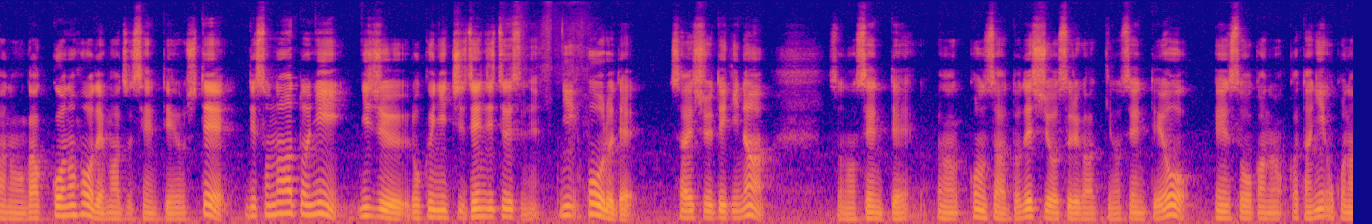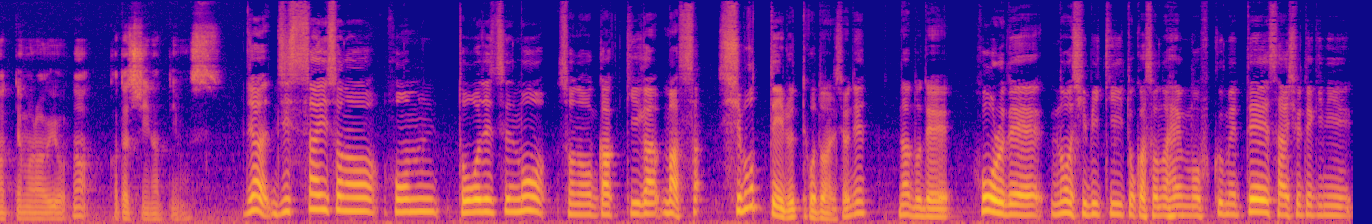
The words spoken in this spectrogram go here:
あの学校の方でまず選定をして、でその後に26日前日ですねにホールで最終的なその選定あのコンサートで使用する楽器の選定を演奏家の方に行ってもらうような形になっています。じゃあ実際その本当日もその楽器がまあさ絞っているってことなんですよね。なのでホールでの響きとかその辺も含めて最終的に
